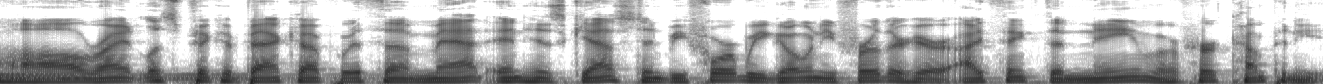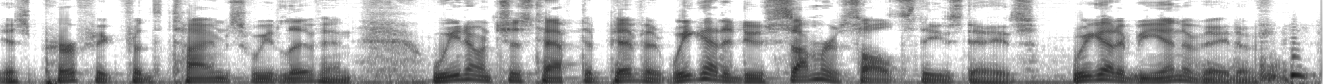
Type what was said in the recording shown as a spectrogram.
All right, let's pick it back up with uh, Matt and his guest. And before we go any further here, I think the name of her company is perfect for the times we live in. We don't just have to pivot, we got to do somersaults these days. We got to be innovative.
